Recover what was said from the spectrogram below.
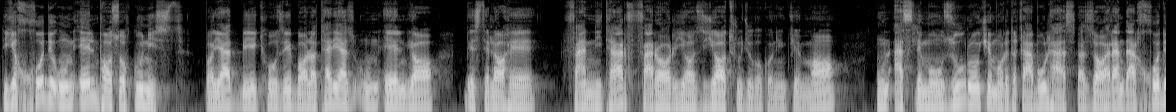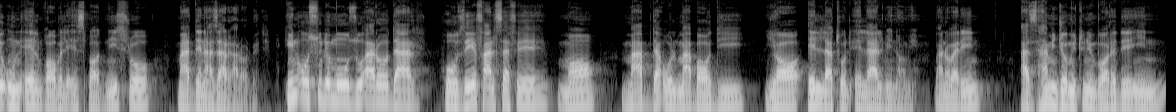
دیگه خود اون علم پاسخگو نیست. باید به یک حوزه بالاتری از اون علم یا به اصطلاح فنیتر فراریاضیات رجوع بکنیم که ما اون اصل موضوع رو که مورد قبول هست و ظاهرا در خود اون علم قابل اثبات نیست رو مد نظر قرار بدیم. این اصول موضوع رو در حوزه فلسفه ما مبدع المبادی یا علت العلل مینامیم. بنابراین از همینجا می‌تونیم وارد این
